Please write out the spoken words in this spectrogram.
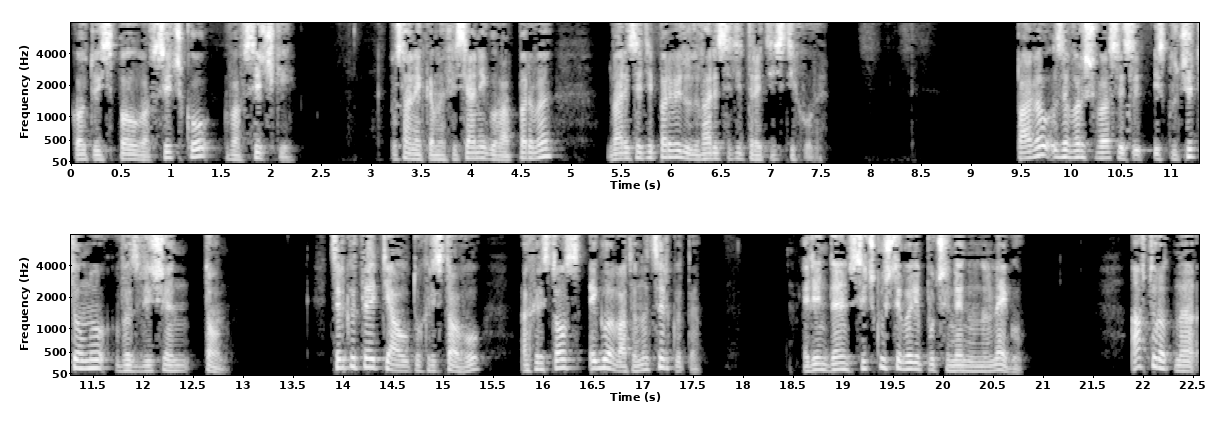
който изпълва всичко във всички. Послание към Ефисяни, глава 1, 21 до 23 стихове. Павел завършва с изключително възвишен тон. Църквата е тялото Христово, а Христос е главата на църквата. Един ден всичко ще бъде подчинено на Него. Авторът на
